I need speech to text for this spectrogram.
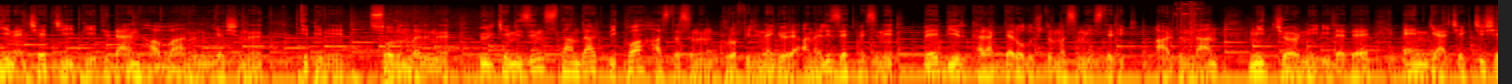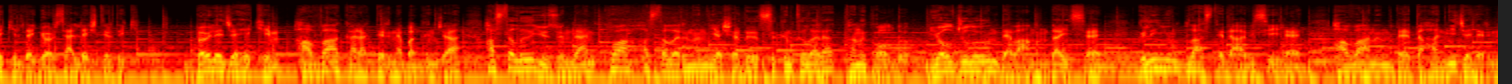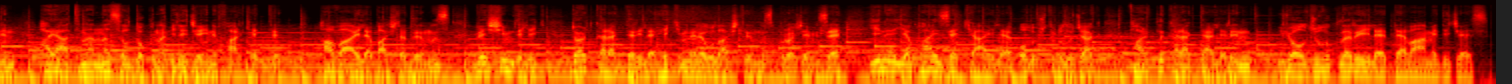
Yine ChatGPT'den Havva'nın yaşını, tipini, sorunlarını ülkemizin standart bir koa hastasının profiline göre analiz etmesini ve bir karakter oluşturmasını istedik. Ardından Midjourney ile de en gerçekçi şekilde görselleştirdik. Böylece hekim Havva karakterine bakınca hastalığı yüzünden koa hastalarının yaşadığı sıkıntılara tanık oldu. Yolculuğun devamında ise Glinium Plus tedavisiyle Havva'nın ve daha nicelerinin hayatına nasıl dokunabileceğini fark etti. Hava ile başladığımız ve şimdilik dört karakter ile hekimlere ulaştığımız projemize yine yapay zeka ile oluşturulacak farklı karakterlerin yolculukları ile devam edeceğiz.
